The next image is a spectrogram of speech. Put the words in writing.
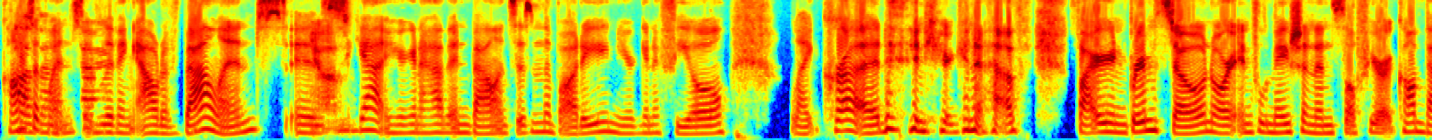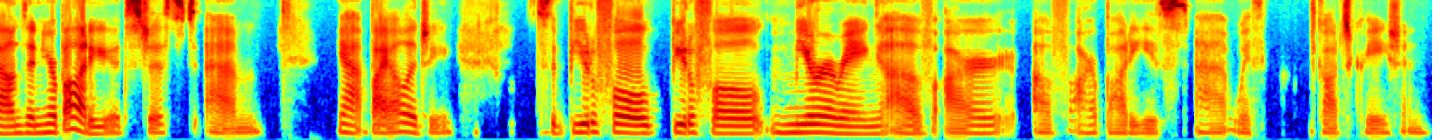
consequence of living out of balance is, yeah, yeah you're going to have imbalances in the body and you're going to feel like crud and you're going to have fire and brimstone or inflammation and sulfuric compounds in your body. It's just, um, yeah, biology. It's a beautiful, beautiful mirroring of our of our bodies uh, with God's creation.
